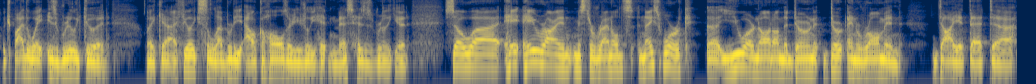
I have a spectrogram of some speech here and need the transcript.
which by the way is really good. Like uh, I feel like celebrity alcohols are usually hit and miss. His is really good. So uh, hey hey Ryan, Mr. Reynolds, nice work. Uh, you are not on the dirt, dirt and ramen diet that uh,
